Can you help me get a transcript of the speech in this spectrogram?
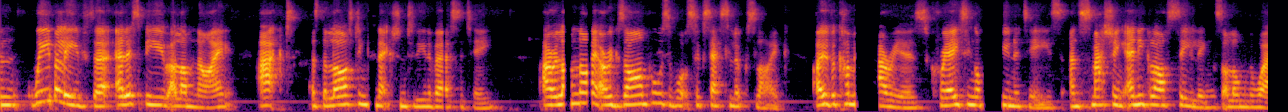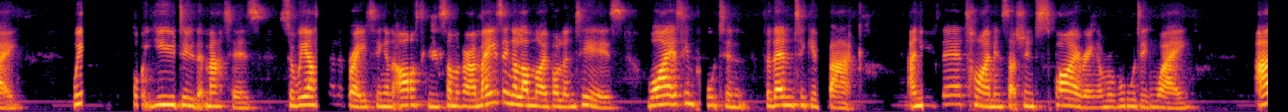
um, we believe that LSBU alumni act as the lasting connection to the university. Our alumni are examples of what success looks like, overcoming barriers, creating opportunities, and smashing any glass ceilings along the way. What you do that matters. So we are celebrating and asking some of our amazing alumni volunteers why it's important for them to give back and use their time in such an inspiring and rewarding way. Our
